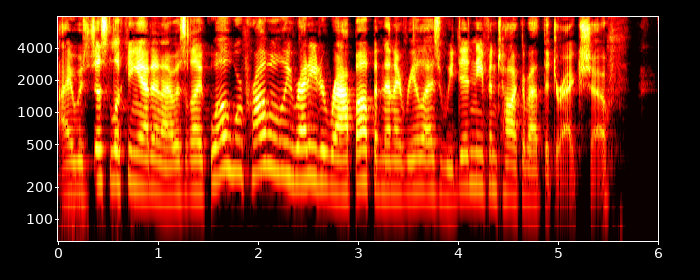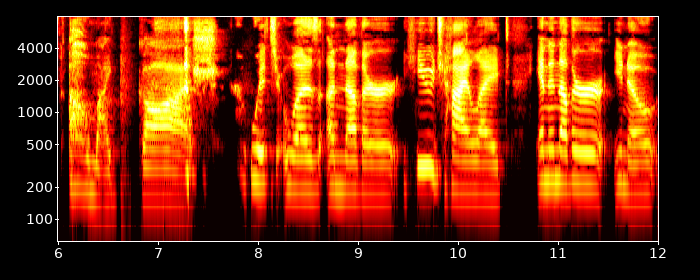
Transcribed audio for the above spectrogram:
i was just looking at it and i was like well we're probably ready to wrap up and then i realized we didn't even talk about the drag show. Oh my gosh. Which was another huge highlight and another you know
